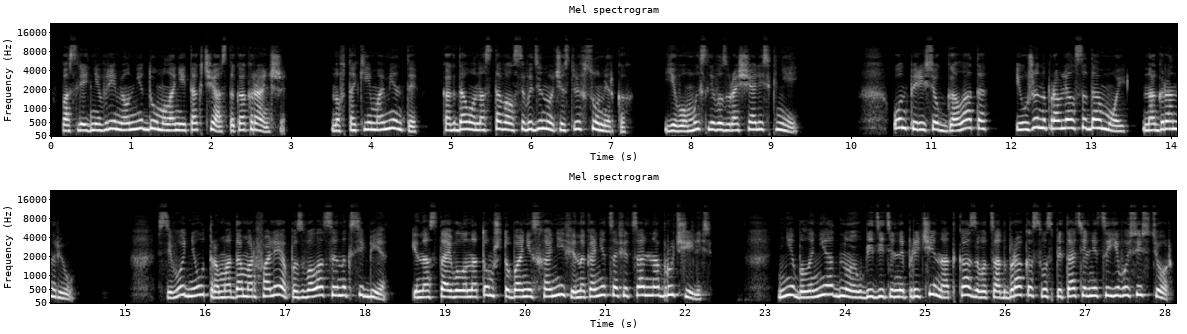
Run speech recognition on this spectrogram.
В последнее время он не думал о ней так часто, как раньше. Но в такие моменты, когда он оставался в одиночестве в сумерках, его мысли возвращались к ней. Он пересек Галата и уже направлялся домой, на Гран-Рю. Сегодня утром мадам Арфалея позвала сына к себе и настаивала на том, чтобы они с Ханифи наконец официально обручились. Не было ни одной убедительной причины отказываться от брака с воспитательницей его сестер.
